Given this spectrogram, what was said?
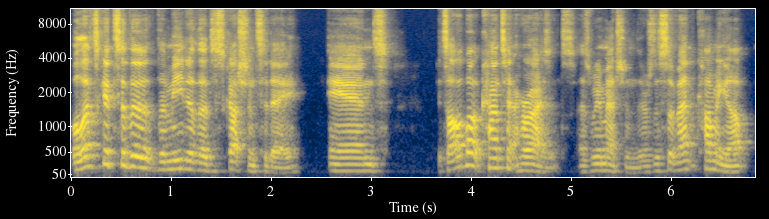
Well, let's get to the, the meat of the discussion today. And it's all about Kontent Horizons. As we mentioned, there's this event coming up.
